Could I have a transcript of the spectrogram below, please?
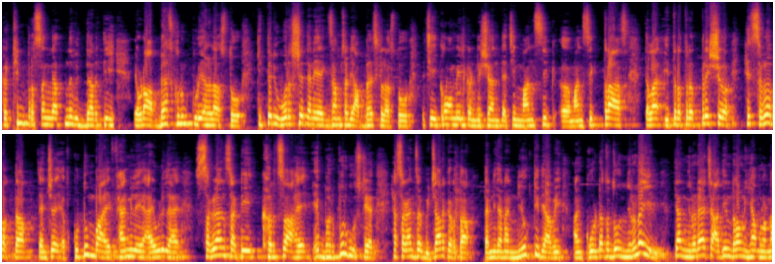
कठीण प्रसंगातनं विद्यार्थी एवढा अभ्यास करून पुढे आलेला असतो कितीतरी वर्ष त्याने एक्झामसाठी अभ्यास केला असतो त्याची इकॉनॉमिक कंडिशन त्याची मानसिक मानसिक त्रास त्याला इतरत्र प्रेशर हे सगळं बघता त्यांचे कुटुंब आहे फॅमिली आहे आईवडील आहे सगळ्यांसाठी खर्च आहे हे भरपूर गोष्टी आहेत. ह्या सगळ्यांचा विचार करता त्यांनी त्यांना नियुक्ती द्यावी आणि कोर्टाचा जो निर्णय येईल त्या निर्णयाच्या अधीन राहून ह्या मुलांना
